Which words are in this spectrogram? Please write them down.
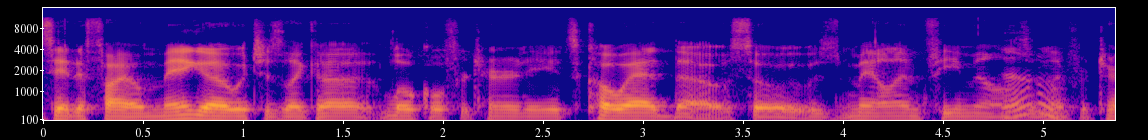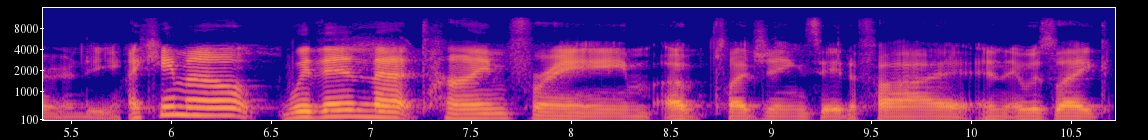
Zeta Phi Omega, which is like a local fraternity. It's co-ed though, so it was male and females in Oh. the fraternity. I came out within that time frame of pledging Zeta Phi, and it was like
